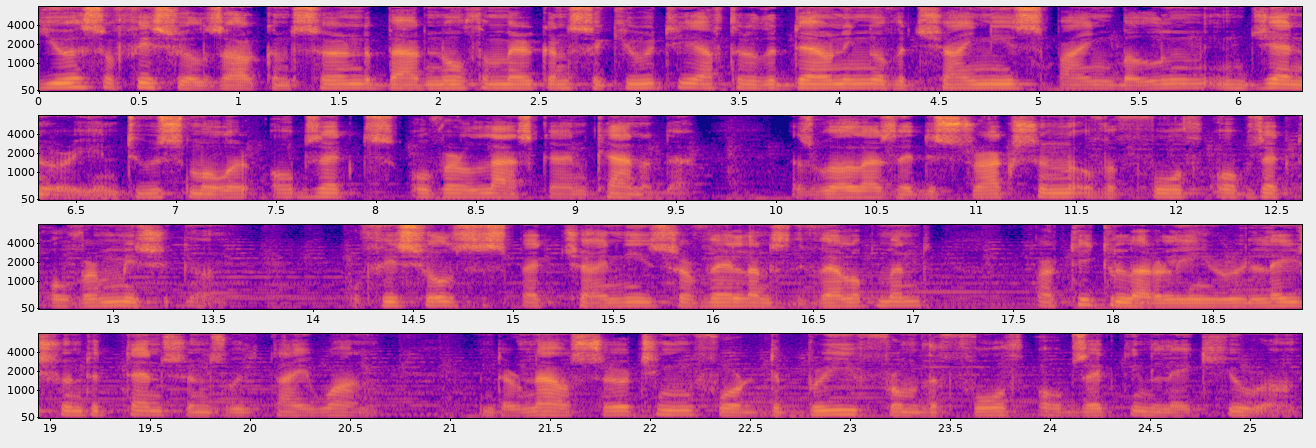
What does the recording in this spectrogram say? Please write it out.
US officials are concerned about North American security after the downing of a Chinese spying balloon in January and two smaller objects over Alaska and Canada, as well as the destruction of a fourth object over Michigan. Officials suspect Chinese surveillance development, particularly in relation to tensions with Taiwan, and are now searching for debris from the fourth object in Lake Huron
